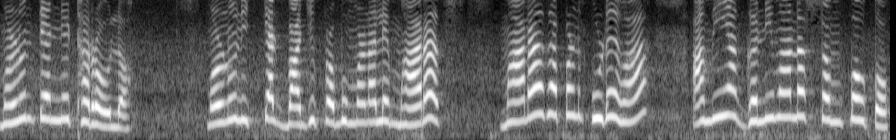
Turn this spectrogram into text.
म्हणून त्यांनी ठरवलं. म्हणून इतक्यात बाजीप्रभू म्हणाले महाराज महाराज आपण पुढे व्हा. आम्ही या गनिमाला संपवतो.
